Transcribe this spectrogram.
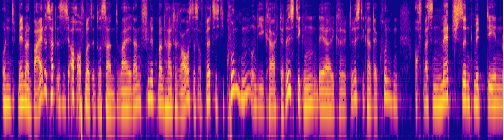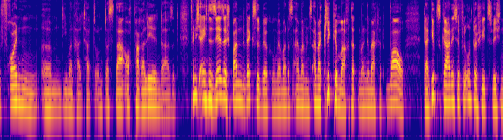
Und wenn man beides hat, ist es ja auch oftmals interessant, weil dann findet man halt raus, dass auch plötzlich die Kunden und die Charakteristiken der die Charakteristika der Kunden oftmals ein Match sind mit den Freunden, ähm, die man halt hat und dass da auch Parallelen da sind. Finde ich eigentlich eine sehr, sehr spannende Wechselwirkung, wenn man das einmal, wenn es einmal Klick gemacht hat und man gemerkt hat, wow, da gibt's gar nicht so viel Unterschied zwischen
